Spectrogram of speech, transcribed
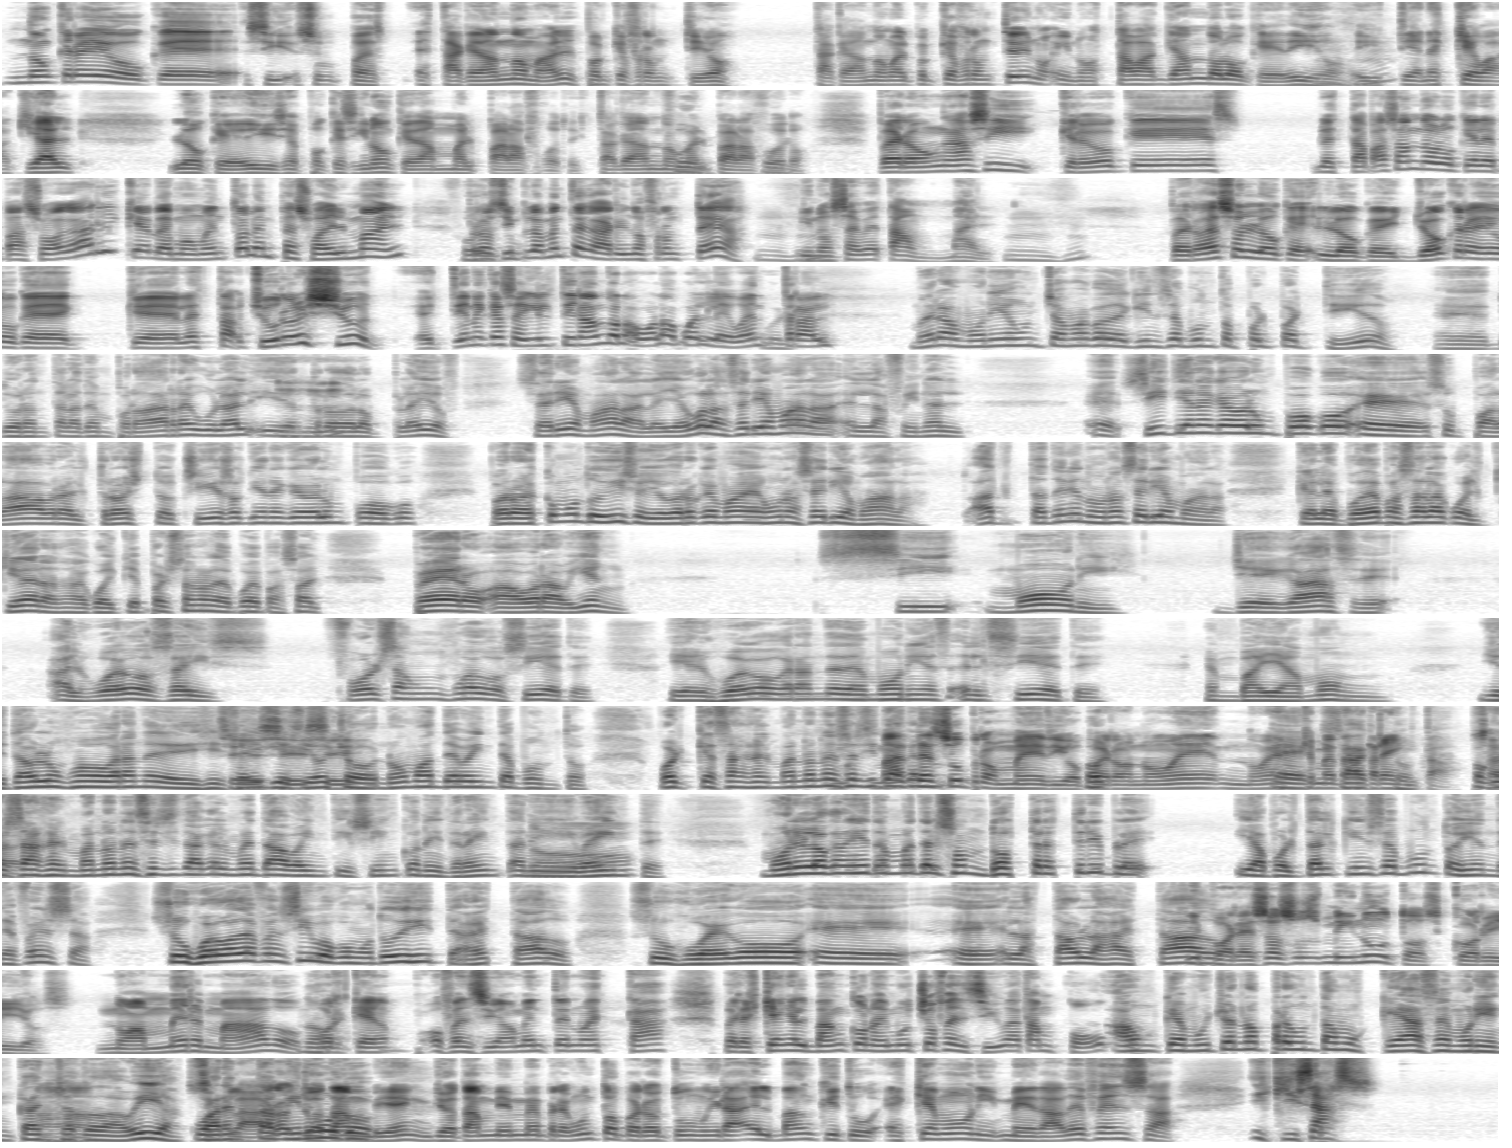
no creo que. Su- pues está quedando mal porque fronteó. Está quedando mal porque fronteó y no, y no está vaqueando lo que dijo. Y Ujú. tienes que vaquear lo que dices porque si no quedan mal para la foto. Y está quedando Full, mal para la foto. Pero aún así, creo que es. Le está pasando lo que le pasó a Gary, que de momento le empezó a ir mal, pero Full. simplemente Gary no frontea y Ujú. no se ve tan mal. Ujú. Pero eso es lo que, lo que yo creo que, que él está. Shoot or shoot. Él tiene que seguir tirando la bola, pues le va a Full. Mira, Moni es un chamaco de 15 puntos por partido eh, durante la temporada regular y dentro de los playoffs. Serie mala, le llegó la serie mala en la final. Eh, sí tiene que ver un poco eh, sus palabras, el trash talk, sí, eso tiene que ver un poco, pero es como tú dices, yo creo que más es una serie mala. Ah, Está teniendo una serie mala que le puede pasar a cualquiera, a cualquier persona le puede pasar. Pero ahora bien, si Moni llegase al juego 6, forzan un juego 7 y el juego grande de Moni es el 7 en Bayamón. Yo te hablo de un juego grande de 16, Sí, sí, 18, sí. no más de 20 puntos. Porque San Germán no necesita Más que de su promedio, Por- pero no es, no es que meta Exacto, 30. Porque sea, San Germán no necesita que él meta 25, ni 30, ni No. 20. Moni lo que necesita meter son 2, 3 triples y aportar 15 puntos y en defensa. Su juego defensivo, como tú dijiste, ha estado. Su juego eh, eh, en las tablas ha y estado. por eso sus minutos, Corillos, no han mermado. No. Porque ofensivamente no está. Pero es que en el banco no hay mucha ofensiva tampoco. Aunque muchos nos preguntamos qué hace Moni en cancha Ajá. todavía. Sí, 40 claro, minutos. yo también, yo también me pregunto, pero tú miras el banco y tú, es que Moni me da defensa y quizás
